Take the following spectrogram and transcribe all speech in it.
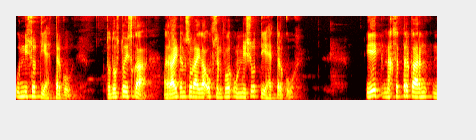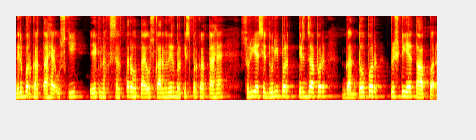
उन्नीस सौ तिहत्तर को। तो दोस्तों, इसका राइट आंसर आएगा ऑप्शन फोर उन्नीस को। एक नक्षत्र का रंग निर्भर करता है उसकी, एक नक्षत्र होता है उसका रंग निर्भर किस पर करता है? सूर्य से दूरी पर, त्रिज्या पर गंतों पर, पृष्ठीय ताप पर।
